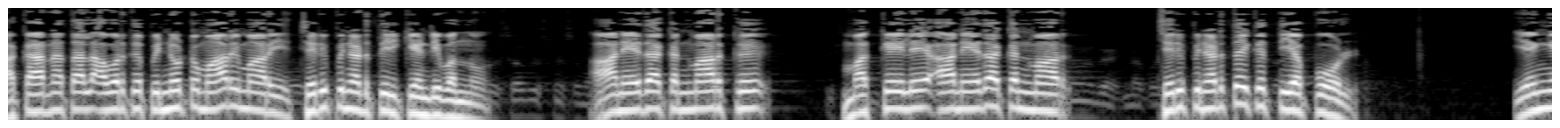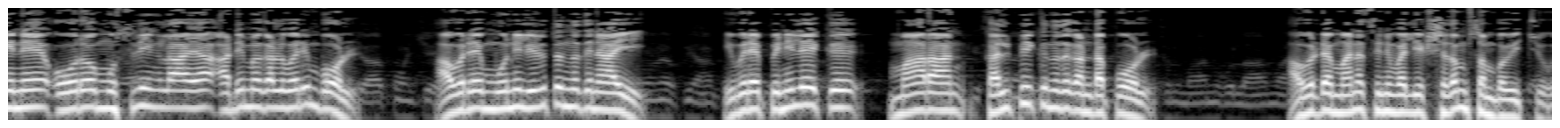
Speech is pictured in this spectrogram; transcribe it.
അക്കാരണത്താൽ അവർക്ക് പിന്നോട്ട് മാറി മാറി ചെരുപ്പിനടുത്തിരിക്കേണ്ടി വന്നു. ആ നേതാക്കന്മാർക്ക് മക്കയിലെ ആ നേതാക്കന്മാർ ചെരുപ്പിനടുത്തേക്കെത്തിയപ്പോൾ എങ്ങനെ ഓരോ മുസ്ലിങ്ങളായ അടിമകൾ വരുമ്പോൾ അവരെ മുന്നിലിരുത്തുന്നതിനായി ഇവരെ പിന്നിലേക്ക് മാറാൻ കൽപ്പിക്കുന്നത് കണ്ടപ്പോൾ അവരുടെ മനസ്സിന് വലിയ ക്ഷതം സംഭവിച്ചു.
